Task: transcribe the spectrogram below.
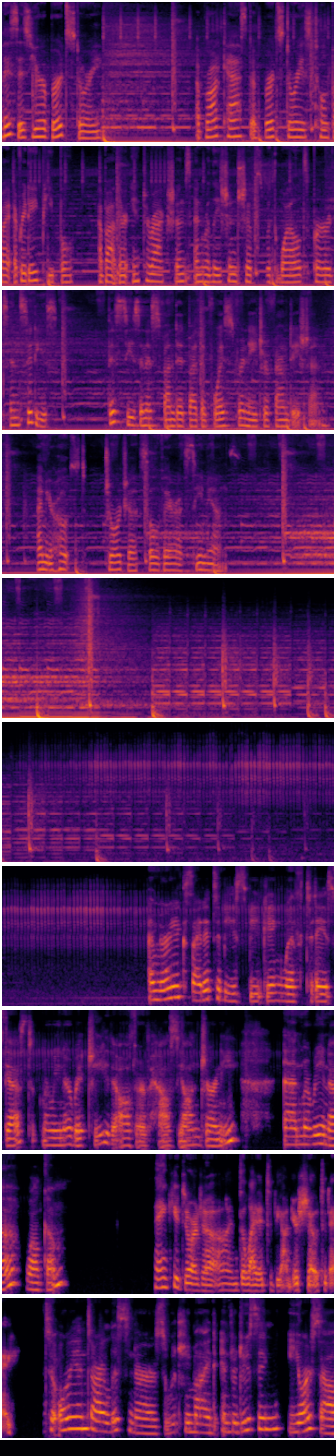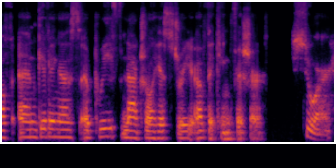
This is Your Bird Story, a broadcast of bird stories told by everyday people about their interactions and relationships with wild birds in cities. This season is funded by the Voice for Nature Foundation. I'm your host, Georgia Silvera Seamans. I'm very excited to be speaking with today's guest, Marina Richie, the author of Halcyon Journey. And Marina, welcome. Thank you, Georgia. I'm delighted to be on your show today. To orient our listeners, would you mind introducing yourself and giving us a brief natural history of the kingfisher? Sure.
